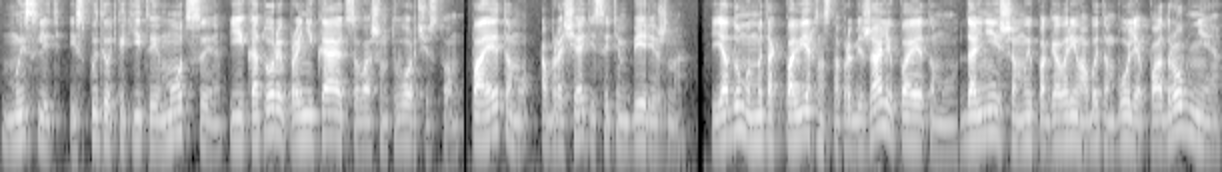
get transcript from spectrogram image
мыслить, испытывать какие-то эмоции и которые проникаются вашим творчеством. Поэтому обращайтесь с этим бережно. Я думаю, мы так поверхностно пробежали по этому. В дальнейшем мы поговорим об этом более подробнее.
